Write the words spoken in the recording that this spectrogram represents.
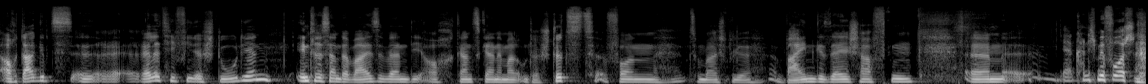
auch da gibt es äh, relativ viele Studien. Interessanterweise werden die auch ganz gerne mal unterstützt unterstützt von zum Beispiel Weingesellschaften. Ähm, ja, kann ich mir vorstellen.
